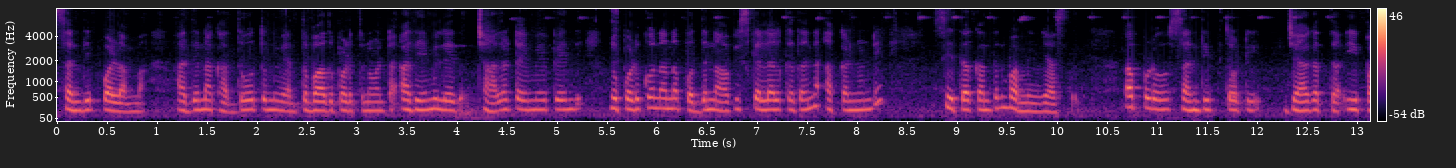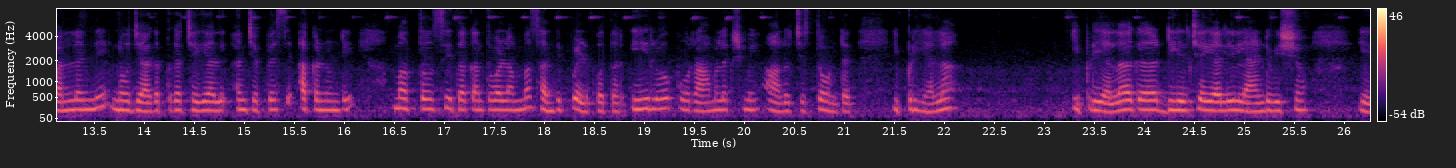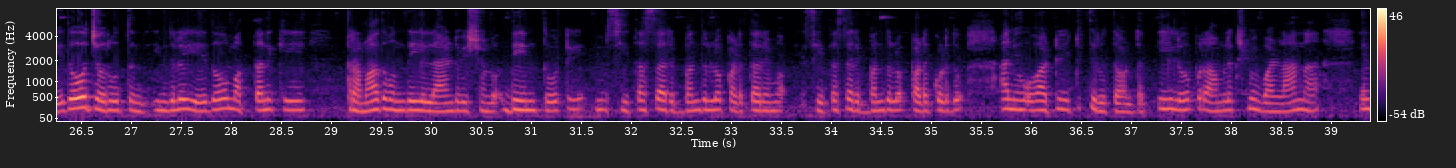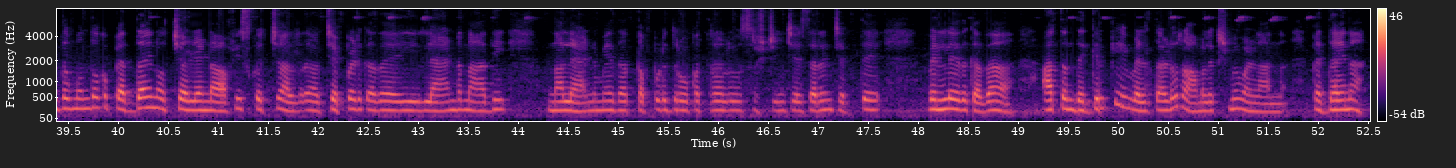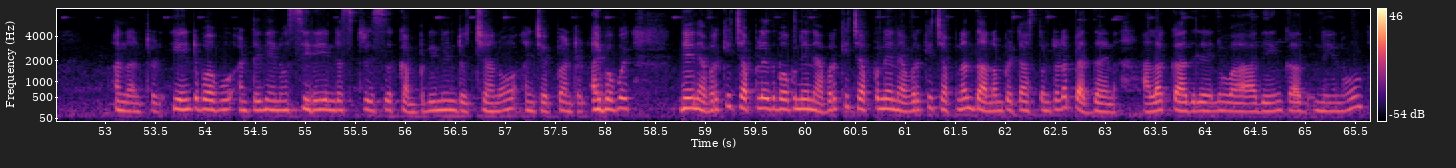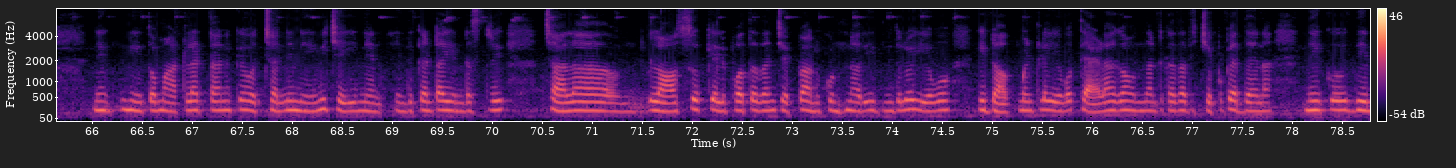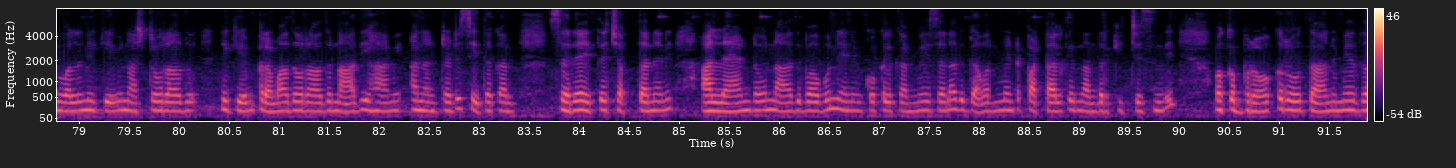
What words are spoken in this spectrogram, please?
సందీప్ వాళ్ళమ్మ అదే నాకు అర్థమవుతుంది నువ్వు ఎంత బాధపడుతున్నావు అంటే. అదేమీ లేదు చాలా టైం అయిపోయింది. నువ్వు పడుకోనన్న పొద్దున్న ఆఫీస్కి వెళ్ళాలి కదా అని అక్కడి నుండి సీతాకాంత్ని పంపించేస్తుంది. అప్పుడు సందీప్ తోటి జాగ్రత్త ఈ పనులన్నీ నువ్వు జాగ్రత్తగా చేయాలి అని చెప్పేసి అక్కడ నుండి మొత్తం సీతాకాంత్ వాళ్ళమ్మ సందీప్ వెళ్ళిపోతారు. ఈలోపు రామలక్ష్మి ఆలోచిస్తూ ఉంటుంది ఇప్పుడు ఎలా? ఇప్పుడు ఎలాగ డీల్ చేయాలి ల్యాండ్ విషయం? ఏదో జరుగుతుంది. ఇందులో ఏదో మొత్తానికి ప్రమాదం ఉంది ఈ ల్యాండ్ విషయంలో. దీంతో సీతా సార్ ఇబ్బందుల్లో పడతారేమో సీతా సార్ ఇబ్బందుల్లో పడకూడదు అని ఓ అటు ఇటు తిరుగుతూ ఉంటుంది. ఈలోపు రామలక్ష్మి వాళ్ళ నాన్న ఇంతకుముందు ఒక పెద్ద ఆయన వచ్చాడండి ఆఫీస్కి వచ్చి చెప్పాడు కదా ఈ ల్యాండ్ నాది నా ల్యాండ్ మీద తప్పుడు ధ్రువపత్రాలు సృష్టించేశారని చెప్తే వినలేదు కదా అతని దగ్గరికి వెళ్తాడు రామలక్ష్మి వాళ్ళ నాన్న. పెద్ద ఆయన అని అంటాడు. ఏంటి బాబు అంటే నేను సిరి ఇండస్ట్రీస్ కంపెనీ నుండి వచ్చాను అని చెప్పి అంటాడు. అయ్య బాబోయ్ నేను ఎవరికి చెప్పలేదు బాబు నేను ఎవరికి చెప్పను నేను ఎవరికి చెప్పనని దండం పెట్టేస్తుంటాడు పెద్ద ఆయన అలా కాదులే నువ్వు అదేం కాదు నేను నీ నీతో మాట్లాడటానికే వచ్చాను. నేనేమి చెయ్యను నేను. ఎందుకంటే ఆ ఇండస్ట్రీ చాలా లాస్కి వెళ్ళిపోతుందని చెప్పి అనుకుంటున్నారు. ఇందులో ఏవో ఈ డాక్యుమెంట్లో ఏవో తేడాగా ఉందంట కదా అది చెప్పు పెద్దయినా. నీకు దీనివల్ల నీకేమి నష్టం రాదు నీకేం ప్రమాదం రాదు నాది హామీ అని అంటాడు సీతాకాంత్. సరే అయితే చెప్తానని. ఆ ల్యాండ్ నాది బాబు నేను ఇంకొకరికి అమ్మేశాను. అది గవర్నమెంట్ పట్టాల కింద అందరికి ఇచ్చేసింది. ఒక బ్రోకరు దాని మీద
